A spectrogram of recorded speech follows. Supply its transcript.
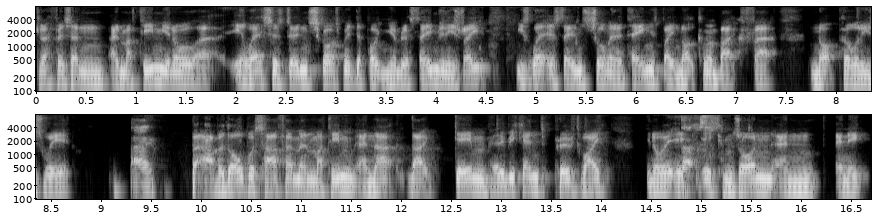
Griffiths in, in my team. You know, uh, he lets us down. Scott's made the point numerous times, and he's right. He's let us down so many times by not coming back fit, not pulling his weight. Aye. But I would always have him in my team, and that, that game at the weekend proved why. You know, he, he comes on and, and he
